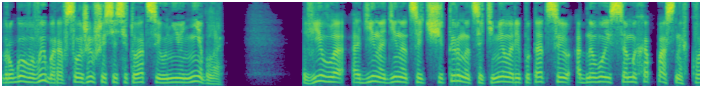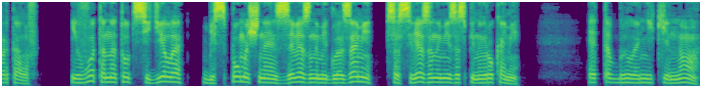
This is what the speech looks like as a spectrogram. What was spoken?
Другого выбора в сложившейся ситуации у нее не было. Вилла 1.11.14 имела репутацию одного из самых опасных кварталов. И вот она тут сидела, беспомощная, с завязанными глазами, со связанными за спиной руками. Это было не кино,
